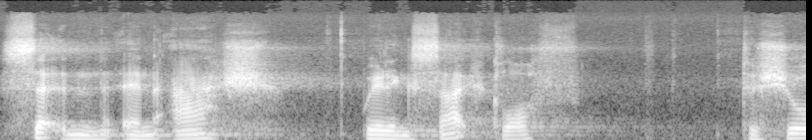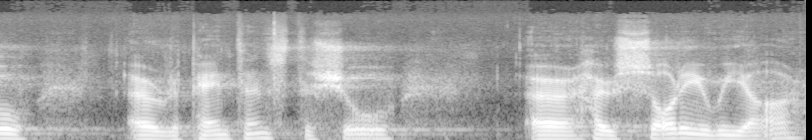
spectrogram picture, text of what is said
sitting in ash wearing sackcloth to show our repentance, to show our, how sorry we are.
